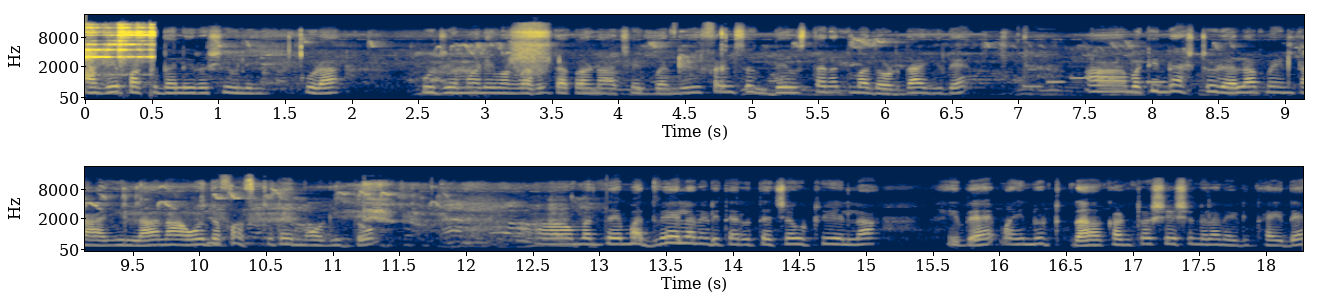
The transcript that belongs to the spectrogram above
ಹಾಗೆ ಪಕ್ಕದಲ್ಲಿರೋ ಶಿವಲಿಂಗ ಕೂಡ ಪೂಜೆ ಮಾಡಿ ಮಂಗಳಾರತಿ ತಗೊಂಡು ಆಚೆಗೆ ಬಂದ್ವಿ. ಫ್ರೆಂಡ್ಸ್ ದೇವಸ್ಥಾನ ತುಂಬ ದೊಡ್ಡದಾಗಿದೆ. ಬಟ್ ಇನ್ನು ಅಷ್ಟು ಡೆವಲಪ್ಮೆಂಟ್ ಆಗಿಲ್ಲ. ನಾವು ಫಸ್ಟ್ ಟೈಮ್ ಹೋಗಿದ್ದು. ಮತ್ತು ಮದುವೆ ಎಲ್ಲ ನಡೀತಾ ಇರುತ್ತೆ, ಚೌಟ್ರಿ ಎಲ್ಲ. ಇದೆ. ಇನ್ನು ಕಂಟ್ರಸ್ಟೇಷನ್ ಎಲ್ಲ ನಡೀತಾ ಇದೆ.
